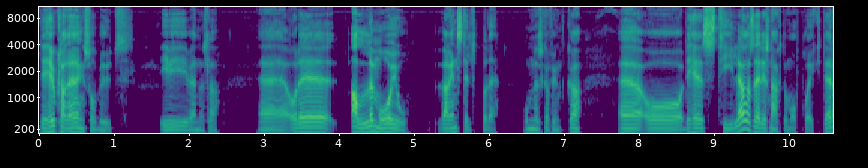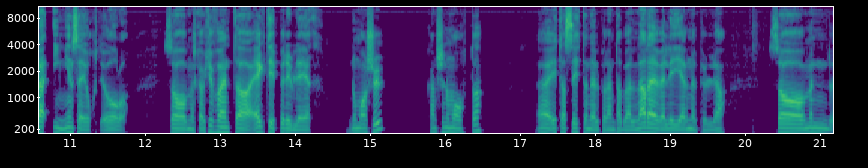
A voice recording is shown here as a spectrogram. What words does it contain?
Det har jo klareringsforbud i, i Vennesla. Eh, og det Alle må jo være innstilt på det, om det skal funke. Eh, og de har tidligere så har de snakket om opprykk. Det er det ingen som har gjort i år, da. Så vi skal jo ikke forvente Jeg tipper de blir nummer sju, kanskje nummer åtte. Eh, etter å ha sett en del på den tabellen. Der det er veldig jevne puljer. Så, men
